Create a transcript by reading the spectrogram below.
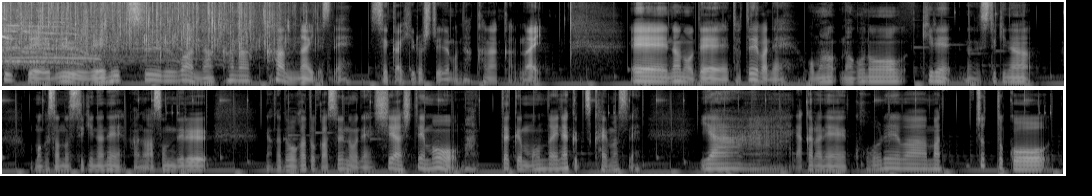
ついている Web ツールはなかなかないですね。世界広してでもなかなかない。えー、なので、例えばね、おま、孫の綺麗なんか素敵な、お孫さんの素敵なね、あの遊んでるなんか動画とかそういうのをね、シェアしても全く問題なく使えますね。いやー、だからね、これは、ま、ちょっとこう、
